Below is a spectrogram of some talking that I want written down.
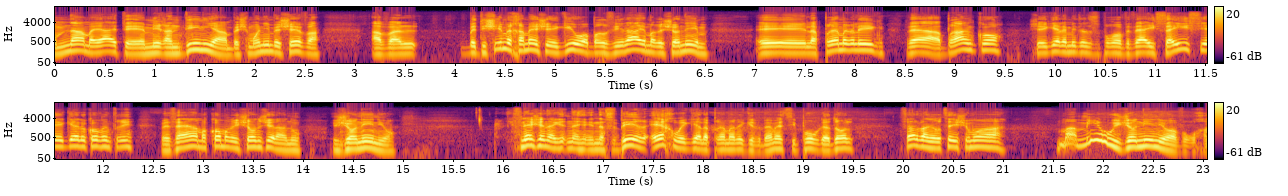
אמנם היה את uh, מירנדיניה ב-87, אבל ב-95 שהגיעו הברזילאים הראשונים uh, לפרמייר ליג, זה היה ברנקו שהגיע למידלספרו, וזה היה איסאיס שהגיע לקובנטרי, וזה היה המקום הראשון שלנו, ז'וניניו. לפני שנסביר איך הוא הגיע לפרמייר ליג, כי זה באמת סיפור גדול, סלווה, אני רוצה לשמוע מה, מי הוא ז'וניניו עבורך?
